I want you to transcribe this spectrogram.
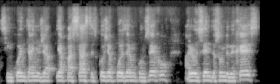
50 años, ya, ya pasaste cosas, ya puedes dar un consejo, a los 60 son de vejez,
